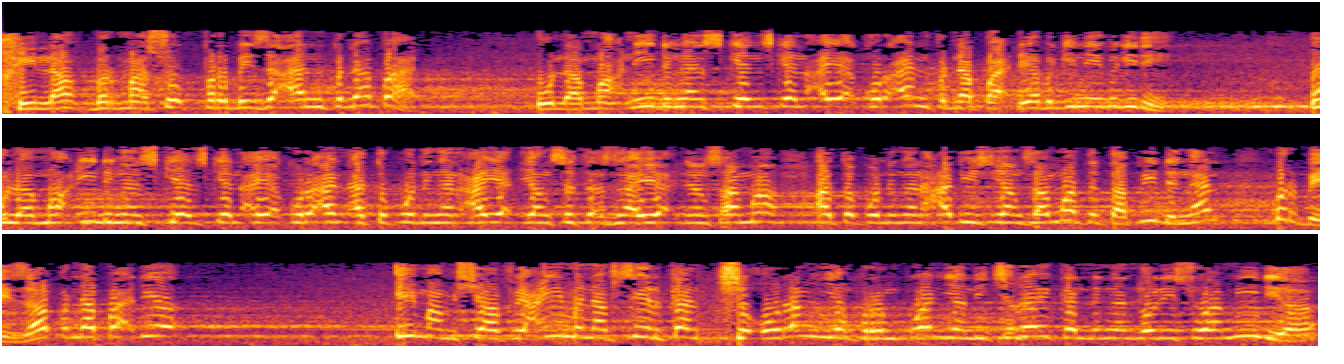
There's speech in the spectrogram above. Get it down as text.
Khilaf bermaksud perbezaan pendapat. Ulama ni dengan sekian-sekian ayat Quran pendapat dia begini-begini. Ulama ni dengan sekian-sekian ayat Quran ataupun dengan ayat yang ayat yang sama ataupun dengan hadis yang sama tetapi dengan berbeza pendapat dia. Imam Syafi'i menafsirkan seorang yang perempuan yang diceraikan dengan oleh suami dia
